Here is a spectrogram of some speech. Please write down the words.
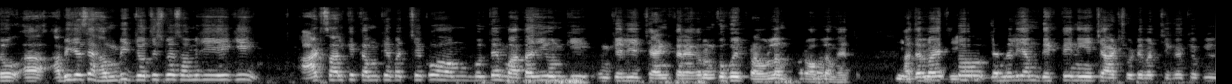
तो अभी जैसे हम भी ज्योतिष में स्वामी जी यही कि आठ साल के कम के बच्चे को हम बोलते हैं माता जी उनकी उनके लिए चैंट करें अगर उनको कोई प्रॉब्लम प्रॉब्लम है तो। अदरवाइज़ तो जनरली हम देखते ही नहीं है चार्ट छोटे बच्चे का क्योंकि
